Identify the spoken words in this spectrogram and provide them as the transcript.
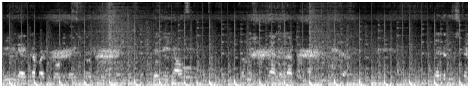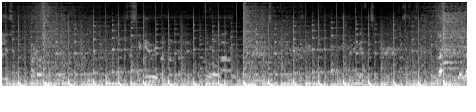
ಟೀಮಿಗೆ ಹೈದ್ರಾಬಾದಿಗೆ ಹೋಗಿದೆ ಇನ್ನೊಂದು ಎಲ್ಲಿ ನಾವು ಇನ್ಫಾರ್ಮೇಷನ್ ಇದೆ ಅಲ್ಲೆಲ್ಲ ಎರಡು ದಿವಸದಲ್ಲಿ ಸೆಟ್ಲ್ ಮಾಡೋದು ಇಲ್ಲ ಇದೆಲ್ಲ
